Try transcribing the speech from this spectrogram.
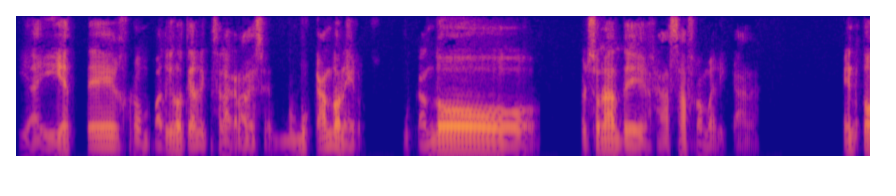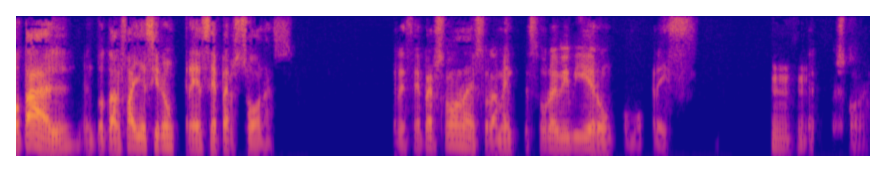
y ahí este rompa tirotear y que se le agradece, buscando negros, buscando personas de raza afroamericana. En total, en total fallecieron 13 personas. 13 personas y solamente sobrevivieron como tres. Tres personas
